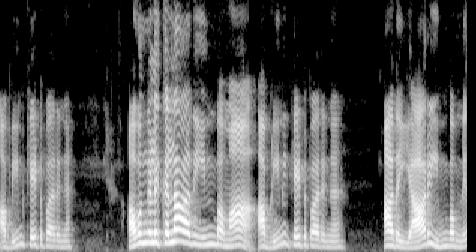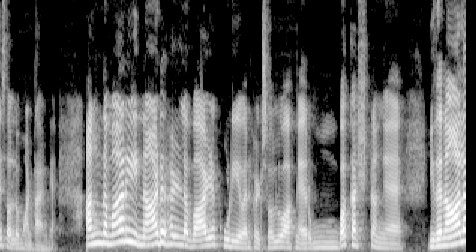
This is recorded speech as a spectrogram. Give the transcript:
அப்படின்னு கேட்டு பாருங்க. அவங்களுக்கெல்லாம் அது இன்பமா அப்படின்னு கேட்டு பாருங்க. அதை யாரும் இன்பம்னே சொல்ல மாட்டாங்க. அந்த மாதிரி நாடுகளில் வாழக்கூடியவர்கள் சொல்லுவாங்க ரொம்ப கஷ்டங்க. இதனால்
